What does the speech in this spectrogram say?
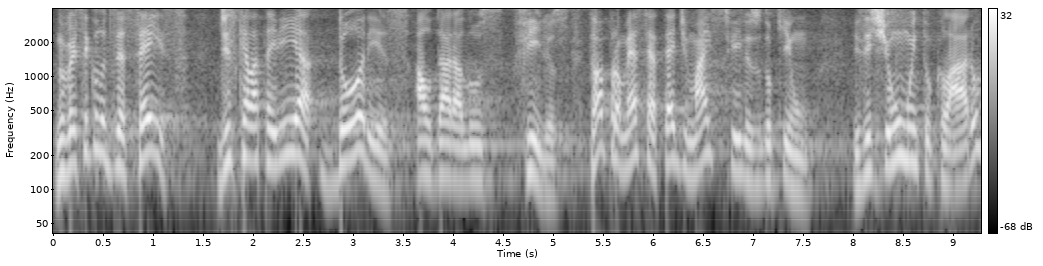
No versículo 16, diz que ela teria dores ao dar à luz filhos. Então a promessa é até de mais filhos do que um. Existe um muito claro,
